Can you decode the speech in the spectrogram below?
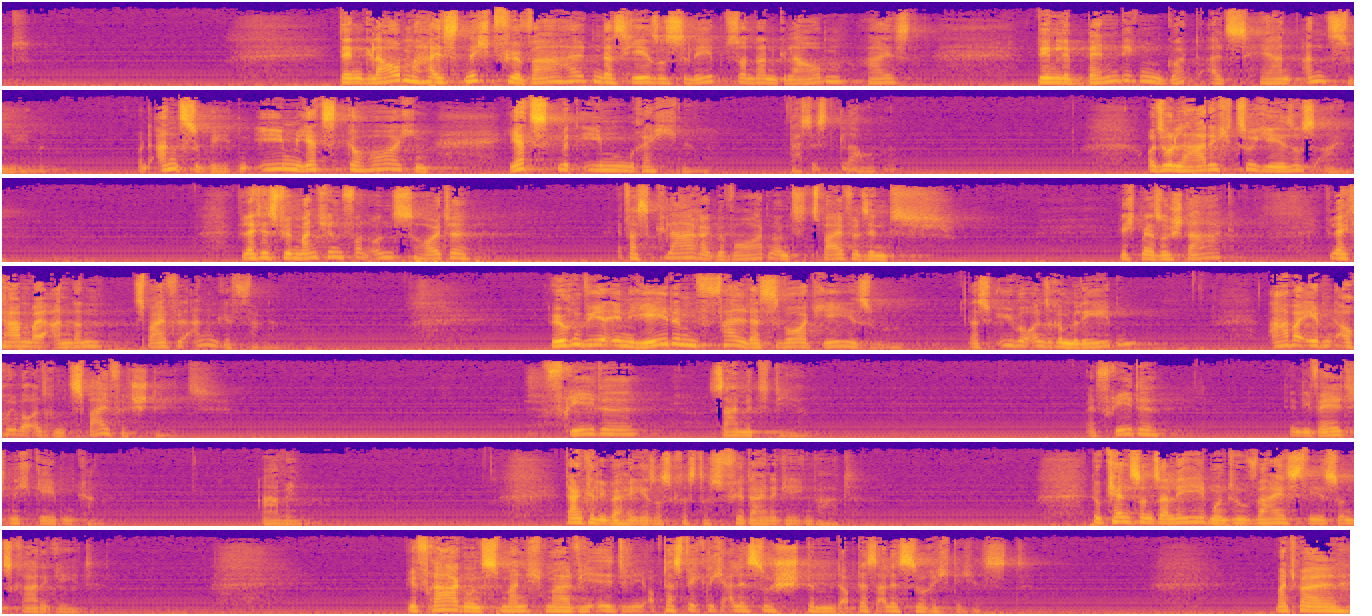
Denn Glauben heißt nicht für Wahrhalten, dass Jesus lebt, sondern Glauben heißt, den lebendigen Gott als Herrn anzunehmen und anzubeten, ihm jetzt gehorchen, jetzt mit ihm rechnen. Das ist Glaube. Und so lade ich zu Jesus ein. Vielleicht ist für manchen von uns heute etwas klarer geworden und Zweifel sind nicht mehr so stark. Vielleicht haben bei anderen Zweifel angefangen. Hören wir in jedem Fall das Wort Jesu, das über unserem Leben, aber eben auch über unserem Zweifel steht. Friede sei mit dir. Ein Friede, den die Welt nicht geben kann. Amen. Danke, lieber Herr Jesus Christus, für deine Gegenwart. Du kennst unser Leben und du weißt, wie es uns gerade geht. Wir fragen uns manchmal, wie, wie, ob das wirklich alles so stimmt, ob das alles so richtig ist. Manchmal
